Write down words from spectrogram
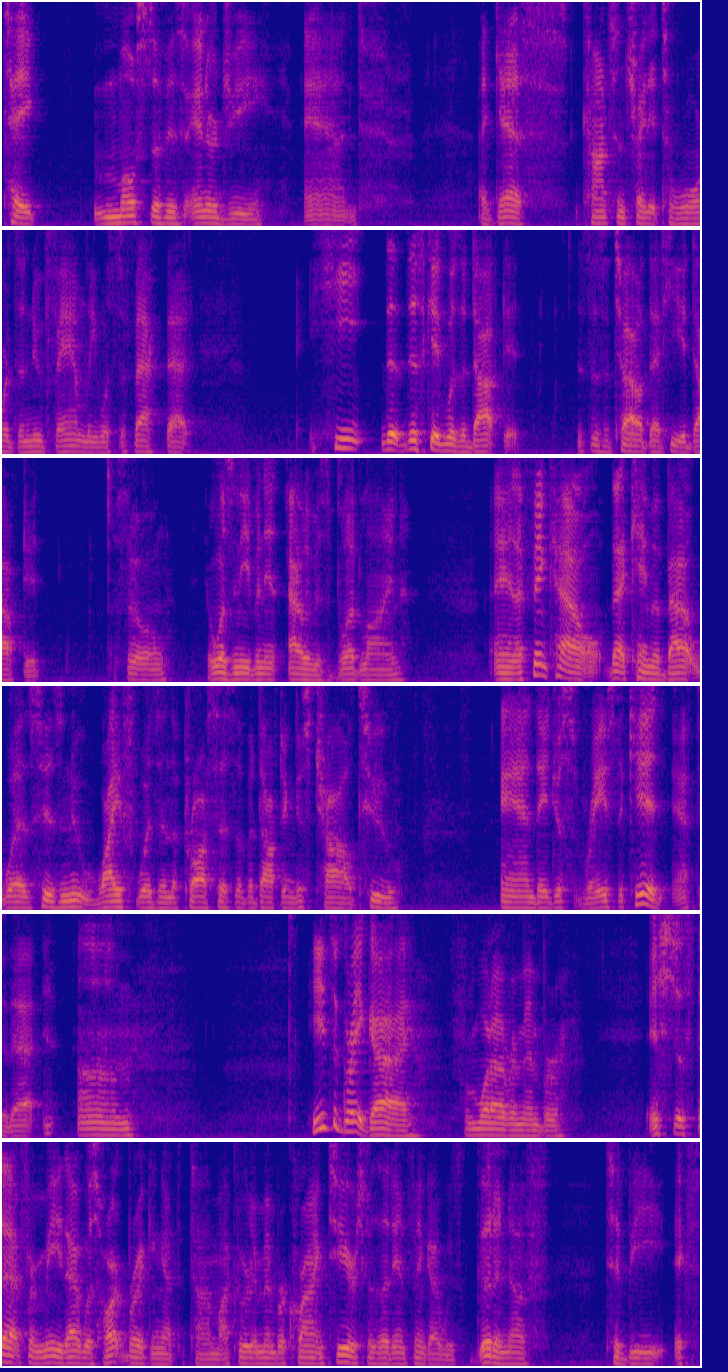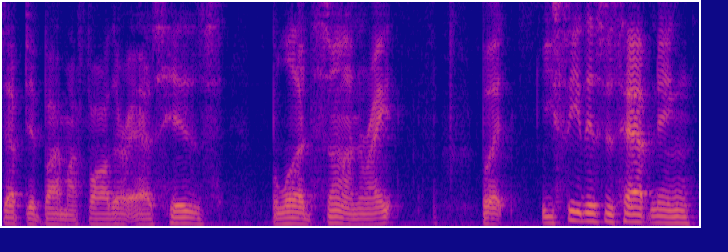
take most of his energy and I guess concentrate it towards a new family was the fact that he th- this kid was adopted. This is a child that he adopted. So it wasn't even out of his bloodline. And I think how that came about was his new wife was in the process of adopting this child too. And they just raised the kid after that. Um, he's a great guy, from what I remember. It's just that for me, that was heartbreaking at the time. I could remember crying tears because I didn't think I was good enough to be accepted by my father as his blood son, right? But you see this is happening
